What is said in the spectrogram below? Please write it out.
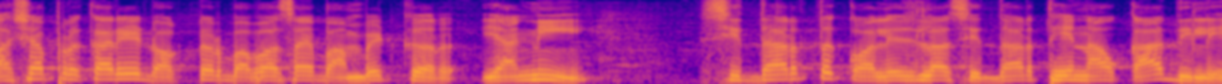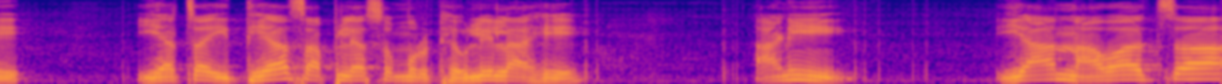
अशा प्रकारे डॉक्टर बाबासाहेब आंबेडकर यांनी सिद्धार्थ कॉलेजला सिद्धार्थ हे नाव का दिले? याचा इतिहास आपल्यासमोर ठेवलेला आहे. आणि या नावाचा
